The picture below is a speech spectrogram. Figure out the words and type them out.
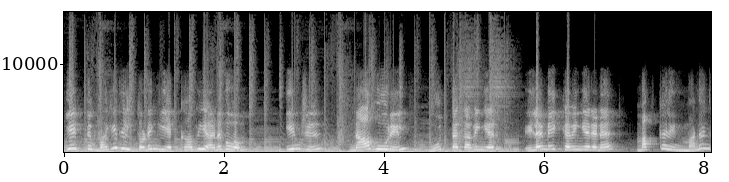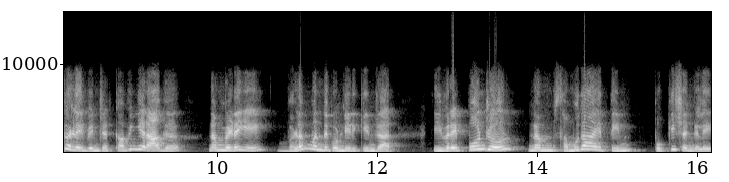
எட்டு வயதில் தொடங்கிய கவி அனுபவம் இன்று நாகூரில் மூத்த கவிஞர் இளமை கவிஞர் என மக்களின் மனங்களை வென்ற கவிஞராக நம்மிடையே வலம் வந்து கொண்டிருக்கின்றார். இவரை போன்றோர் நம் சமுதாயத்தின் பொக்கிஷங்களே.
